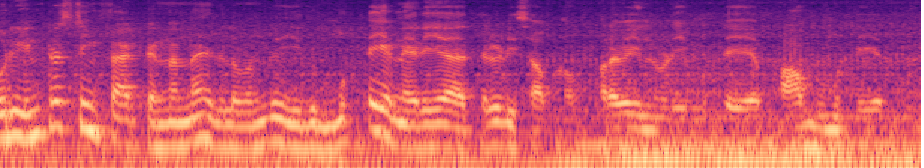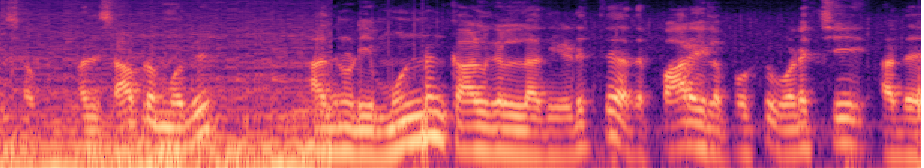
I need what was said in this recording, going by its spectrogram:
ஒரு இன்ட்ரெஸ்டிங் ஃபேக்ட் என்னென்னா இதில் வந்து இது முட்டையை நிறைய திருடி சாப்பிடும். பறவைகளுடைய முட்டையை பாம்பு முட்டையை திருடி சாப்பிடும். அது சாப்பிடும்போது அதனுடைய முன்னங்கால்கள் அதை எடுத்து அதை பாறையில் போட்டு உடச்சி அதை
